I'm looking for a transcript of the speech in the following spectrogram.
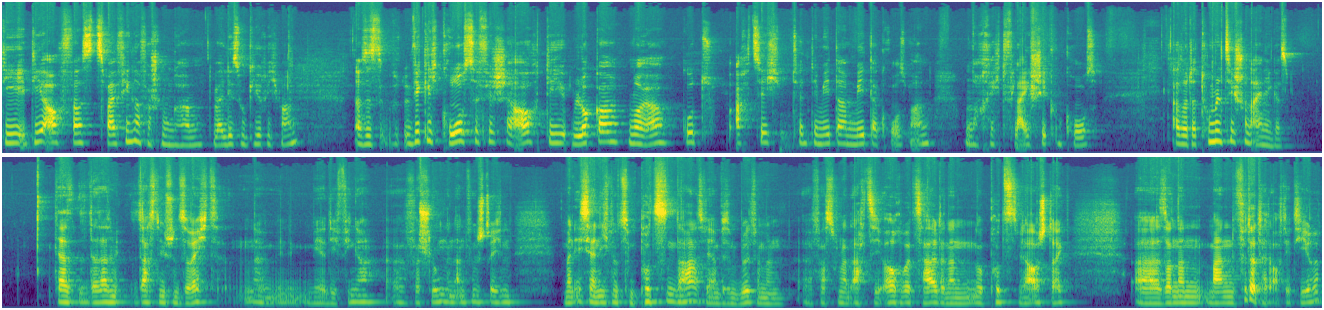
die, die auch fast zwei Finger verschlungen haben, weil die so gierig waren. Also es wirklich große Fische auch, die locker, naja, gut 80 Zentimeter, Meter groß waren und noch recht fleischig und groß. Also da tummelt sich schon einiges. Da, da sagst du mir schon zu Recht, ne, mir die Finger äh, verschlungen, in Anführungsstrichen. Man ist ja nicht nur zum Putzen da, es wäre ein bisschen blöd, wenn man äh, fast 180 Euro bezahlt und dann nur putzt, wieder aussteigt, äh, sondern man füttert halt auch die Tiere.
